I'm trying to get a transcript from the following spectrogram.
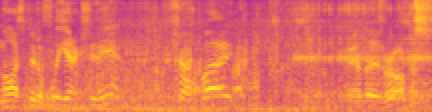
Nice bit of flick action here. Shark Bay. Yeah, those rocks.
